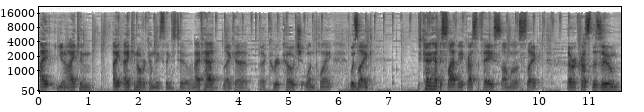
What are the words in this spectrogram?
I, you know, I can, I, I can overcome these things too. And I've had like a, a career coach at one point was like, he kind of had to slap me across the face almost like, or across the Zoom,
